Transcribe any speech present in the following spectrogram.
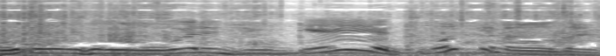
Ooh, what did you get? Look at all that.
